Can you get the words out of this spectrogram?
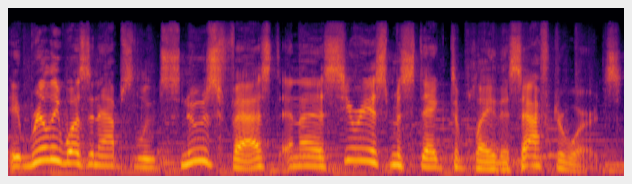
it really was an absolute snooze fest and a serious mistake to play this afterwards.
